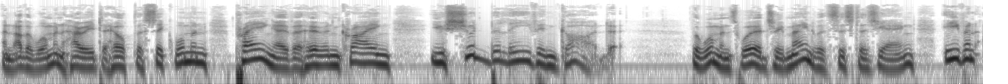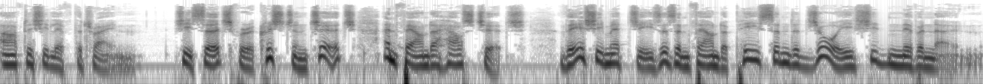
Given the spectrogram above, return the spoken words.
Another woman hurried to help the sick woman, praying over her and crying, You should believe in God. The woman's words remained with Sister Xiang even after she left the train. She searched for a Christian church and found a house church. There she met Jesus and found a peace and a joy she'd never known.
